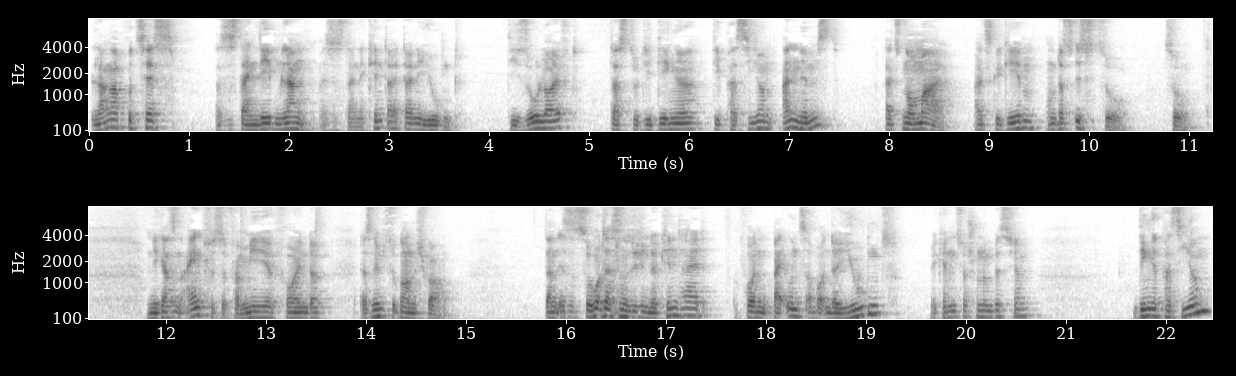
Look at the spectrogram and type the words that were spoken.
langer Prozess, es ist dein Leben lang, es ist deine Kindheit, deine Jugend, die so läuft, dass du die Dinge, die passieren, annimmst als normal, als gegeben und das ist so. So. Und die ganzen Einflüsse, Familie, Freunde, das nimmst du gar nicht wahr. Dann ist es so, dass natürlich in der Kindheit, von bei uns aber in der Jugend, wir kennen es ja schon ein bisschen, Dinge passieren,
